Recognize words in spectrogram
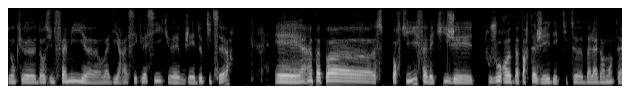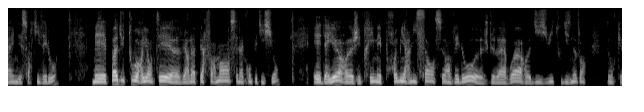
Donc, dans une famille, on va dire, assez classique, où j'ai deux petites sœurs et un papa sportif avec qui j'ai toujours euh, bah, partagé des petites euh, balades en montagne, des sorties vélo, mais pas du tout orienté euh, vers la performance et la compétition. Et d'ailleurs, j'ai pris mes premières licences en vélo, je devais avoir 18 ou 19 ans. Donc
